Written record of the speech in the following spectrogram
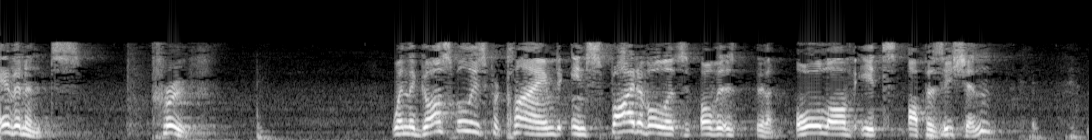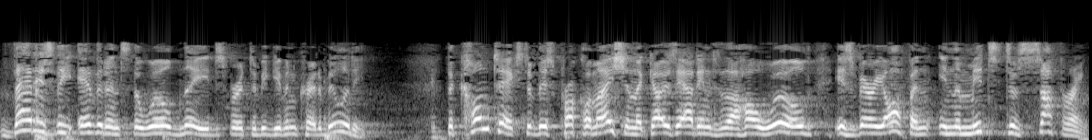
evidence, proof. When the gospel is proclaimed in spite of all, its, of all of its opposition, that is the evidence the world needs for it to be given credibility. The context of this proclamation that goes out into the whole world is very often in the midst of suffering.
